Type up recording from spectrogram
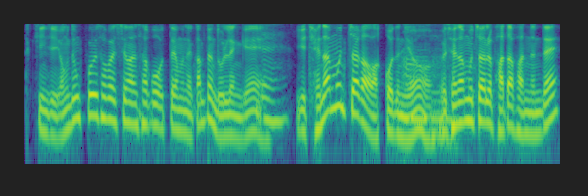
특히 이제 영등포에서 발생한 사고 때문에 깜짝 놀란 게 네. 이게 재난 문자가 왔거든요. 아. 재난 문자를 받아봤는데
